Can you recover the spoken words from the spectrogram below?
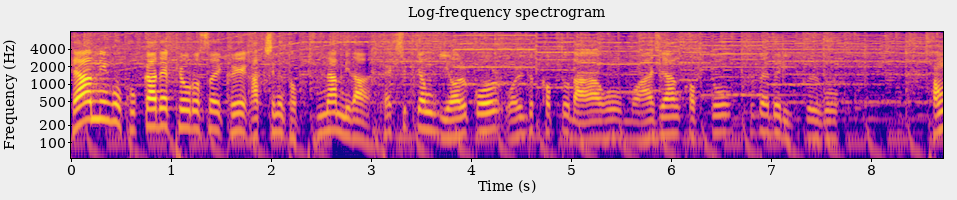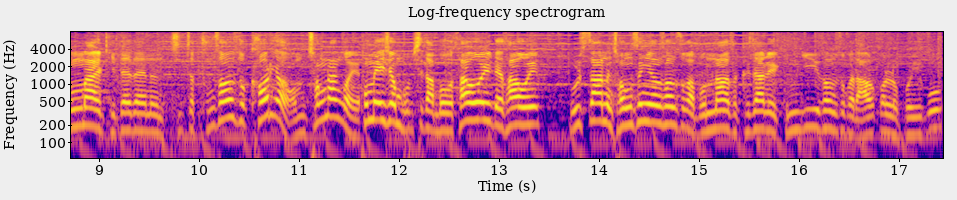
대한민국 국가대표로서의 그의 가치는 더 빛납니다. 110경기 10골, 월드컵도 나가고 뭐 아시안컵도 후배들이 이끌고 정말 기대되는 진짜 두 선수 커리어 엄청난 거예요. 포메이션 봅시다. 뭐 4월 대 4월 울산은 정승현 선수가 못 나와서 그 자리를 김기희 선수가 나올 걸로 보이고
